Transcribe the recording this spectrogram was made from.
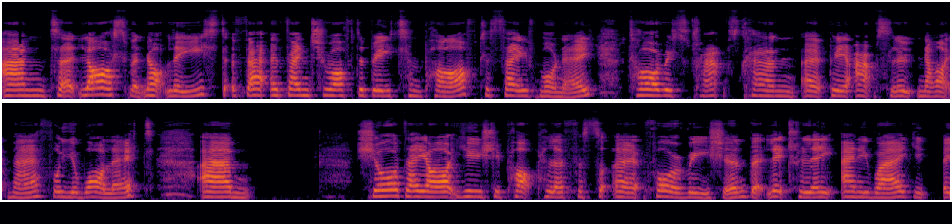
and uh, last but not least, venture off the beaten path to save money. Tourist traps can uh, be an absolute nightmare for your wallet. Um, sure, they are usually popular for uh, for a reason, but literally anywhere you, uh,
